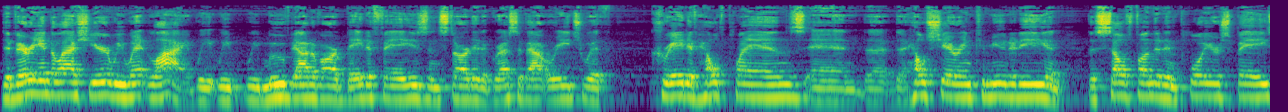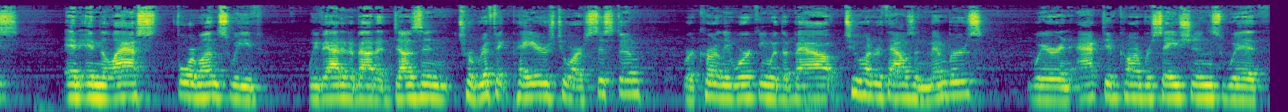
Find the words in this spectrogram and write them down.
The very end of last year, we went live. We, we, we moved out of our beta phase and started aggressive outreach with creative health plans and the, the health sharing community and the self funded employer space and in the last four months, we've we've added about a dozen terrific payers to our system. We're currently working with about 200,000 members. We're in active conversations with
